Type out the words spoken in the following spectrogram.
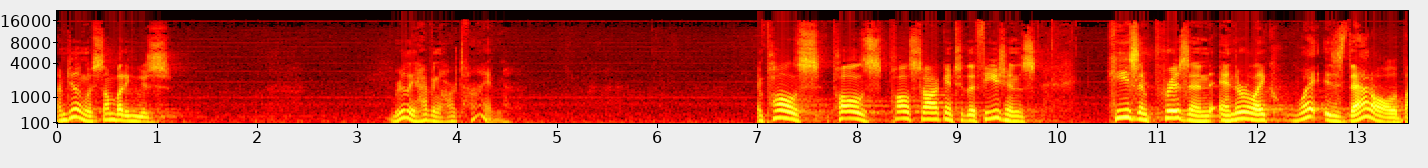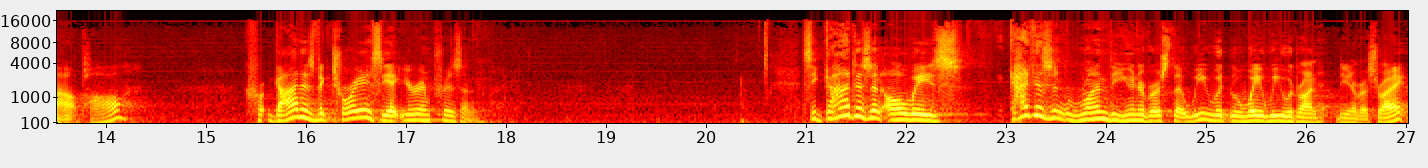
I'm dealing with somebody who's really having a hard time. And Paul's, Paul's, Paul's talking to the Ephesians. He's in prison, and they're like, What is that all about, Paul? God is victorious, yet you're in prison. See, God doesn't always, God doesn't run the universe that we would, the way we would run the universe, right?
